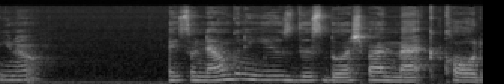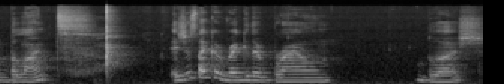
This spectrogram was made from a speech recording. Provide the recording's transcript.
you know? Okay, so now I'm going to use this blush by MAC called Blunt. It's just like a regular brown blush.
